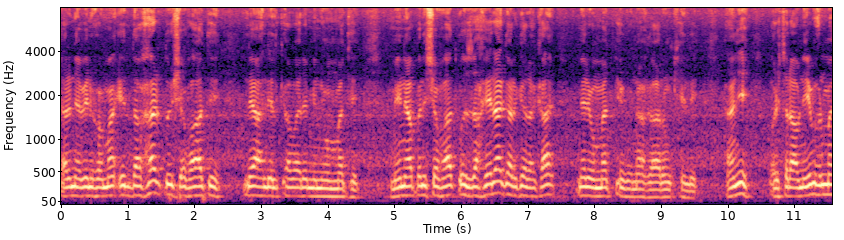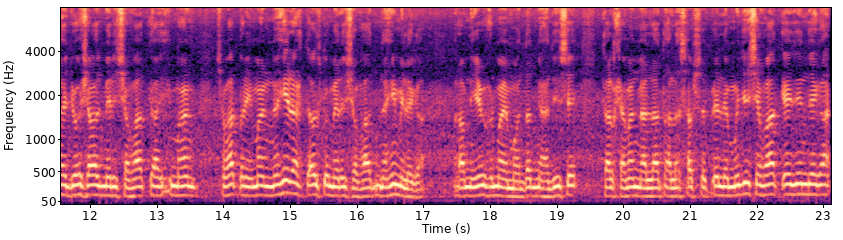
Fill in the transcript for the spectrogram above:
پیارے نبی نے فرمایا ادخر تو شفاعت القبر من امت ہے میں نے اپنی شفاعت کو ذخیرہ کر کے رکھا ہے، میرے امت کے گناہ گاروں کے لیے۔ ہاں جی اور اس طرح آپ نے یہ فرمایا، جو شخص میری شفاعت کا ایمان، شفاعت پر ایمان نہیں رکھتا، اس کو میری شفاعت نہیں ملے گا۔ اور آپ نے یہ بھی فرمایا معدت میں حدیث ہے کل خیمت میں اللہ تعالیٰ سب سے پہلے مجھے شفاعت کا دن دے گا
